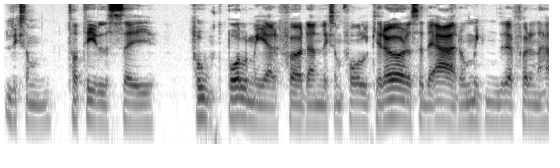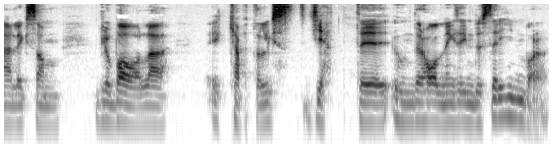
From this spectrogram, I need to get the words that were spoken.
liksom ta till sig fotboll mer för den liksom folkrörelse det är och mindre för den här liksom globala eh, kapitalistjätten kapitalistjätteunderhållningsindustrin bara.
